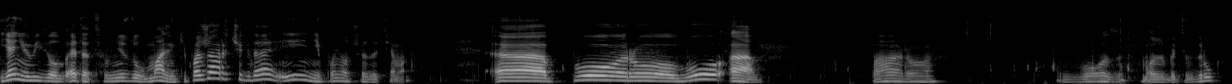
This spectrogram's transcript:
я не увидел этот внизу маленький пожарчик, да, и не понял, что за тема. Э, порово... А. Паровоз. Может быть, вдруг...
